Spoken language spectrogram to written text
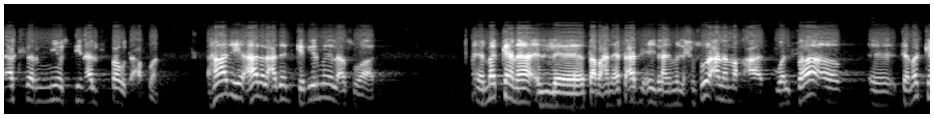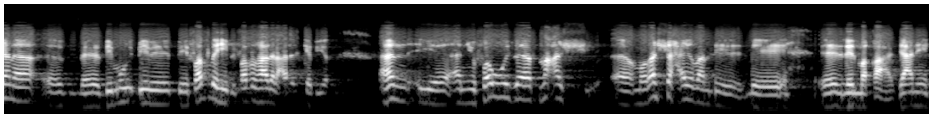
أكثر من 160 ألف صوت عفوا. هذه هذا العدد الكبير من الأصوات مكن طبعا أسعد العيداني من الحصول على مقعد والفائض تمكن آه، بفضله بفضل هذا العدد الكبير أن أن يفوز 12 آه، مرشح أيضا للمقاعد. يعني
